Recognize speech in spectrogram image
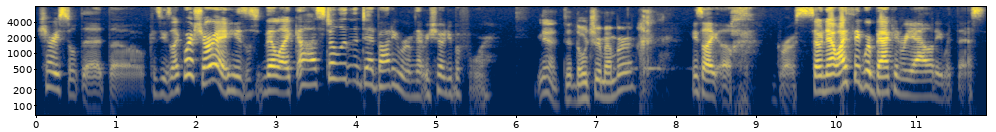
Sherry's still dead though, because he's like, where's Sherry? He's they're like, ah, still in the dead body room that we showed you before. Yeah, d- don't you remember? He's like, ugh, gross. So now I think we're back in reality with this.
